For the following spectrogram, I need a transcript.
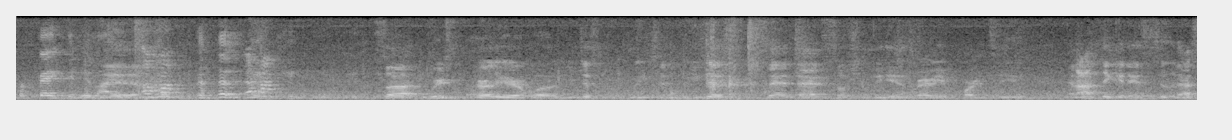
perfected it. Like, Yeah. Uh-huh. Uh-huh. So recent, earlier, well, you just mentioned, you just said that social media is very important to you, and I think it is too. That's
